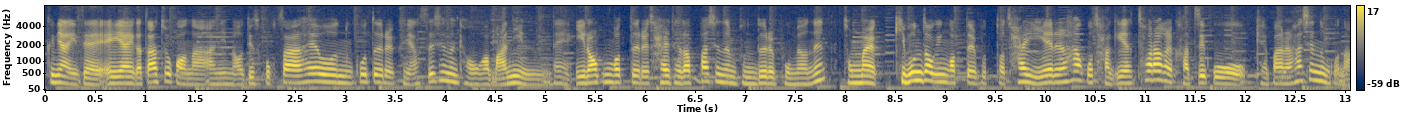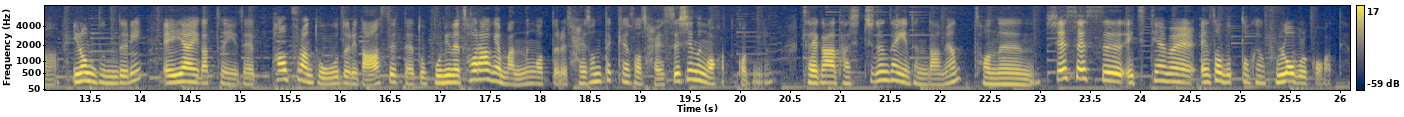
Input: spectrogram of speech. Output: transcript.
그냥 이제 AI가 짜주거나 아니면 어디서 복사해온 코드를 그냥 쓰시는 경우가 많이 있는데 이런 것들을 잘 대답하시는 분들을 보면은 정말 기본적인 것들부터 잘 이해를 하고 자기의 철학을 가지고 개발을 하시는구나. 이런 분들이 AI 같은 이제 파워풀한 도구들이 나왔을 때도 본인의 철학에 맞는 것들을 잘 선택해서 잘 쓰시는 것 같거든요. 제가 다시 취준생이 된다면 저는 CSS, HTML에서부터 그냥 굴러볼 것 같아요.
